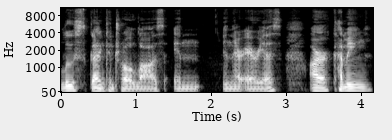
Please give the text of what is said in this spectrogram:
loose gun control laws in in their areas are coming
